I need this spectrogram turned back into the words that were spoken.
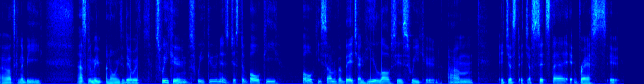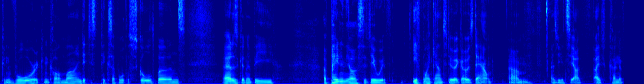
Uh, that's going to be that's going to be annoying to deal with. Suicune. Suicune is just a bulky, bulky son of a bitch, and he loves his Suicune. Um, it just it just sits there, it rests, it can roar, it can calm mind, it just picks up all the scald burns. That is going to be a pain in the ass to deal with if my counter to it goes down. Um, as you can see, I've, I've kind of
